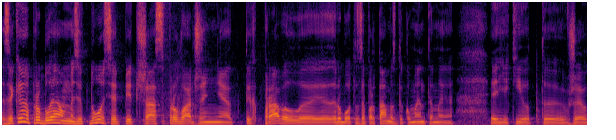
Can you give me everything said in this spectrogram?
З якими проблемами зіткнулися під час впровадження тих правил е, роботи за портами з документами, які от вже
